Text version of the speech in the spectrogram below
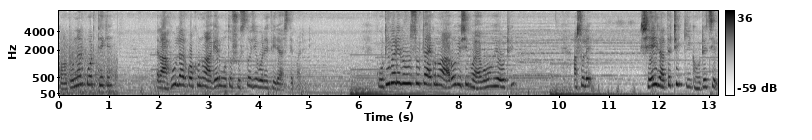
ঘটনার পর থেকে রাহুল আর কখনো আগের মতো সুস্থ জীবনে ফিরে আসতে পারেনি। কুটিবাড়ির রহস্যটা এখনও আরও বেশি ভয়াবহ হয়ে ওঠে। আসলে সেই রাতে ঠিক কি ঘটেছিল,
